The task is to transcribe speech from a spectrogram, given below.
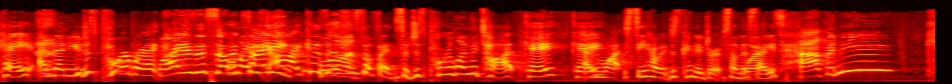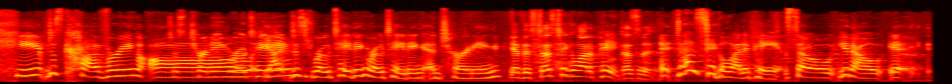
Okay, and then you just pour brick. Why is this so like, exciting? Uh, because this on. is so fun. So just pour along the top. Okay, okay. And watch, see how it just kind of drips on the What's side. What's happening? Keep just covering all. Just turning, rotating? Yeah, just rotating, rotating, and turning. Yeah, this does take a lot of paint, doesn't it? It does take a lot of paint. So, you know, it,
